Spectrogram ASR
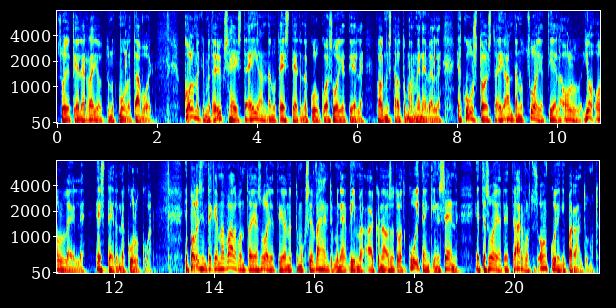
suojatielle rajoittunut muulla tavoin. 31 heistä ei antanut esteetöntä kulkua suojatielle valmistautumaan menevälle ja 16 ei antanut suojatiellä jo olleille esteetöntä kulkua. Ja poliisin tekemä valvonta ja suojatieonnettomuuksien vähentyminen viime aikoina osoittavat kuitenkin sen, että suojateiden arvostus on kuitenkin parantunut.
